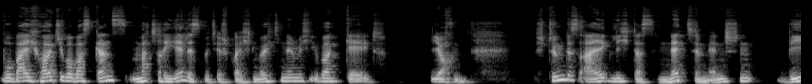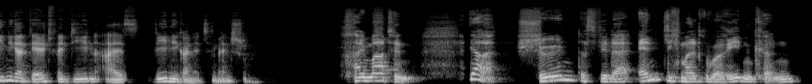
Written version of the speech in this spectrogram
Wobei ich heute über was ganz Materielles mit dir sprechen möchte, nämlich über Geld. Jochen, stimmt es eigentlich, dass nette Menschen weniger Geld verdienen als weniger nette Menschen? Hi Martin. Ja, schön, dass wir da endlich mal drüber reden können,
